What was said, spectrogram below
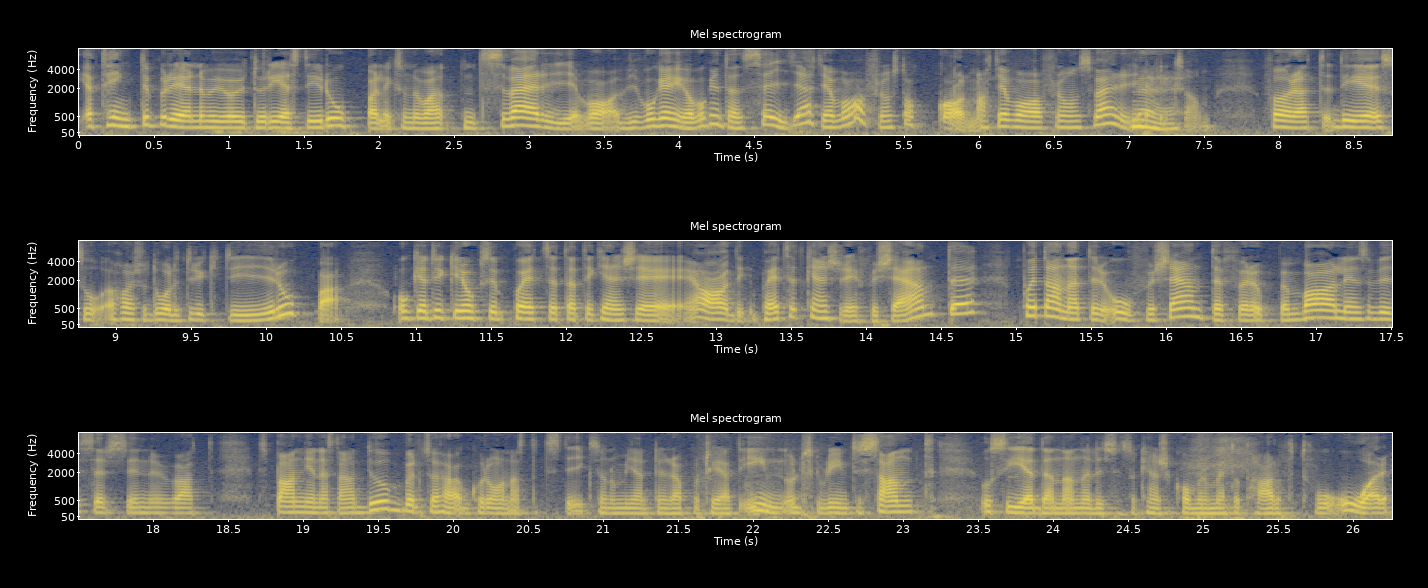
jag tänkte på det när vi var ute och reste i Europa. Liksom, det var att Sverige var... Vi vågade, jag vågade inte ens säga att jag var från Stockholm. Att jag var från Sverige. Liksom, för att det så, har så dåligt rykte i Europa. Och jag tycker också på ett sätt att det kanske, ja, på ett sätt kanske det är förtjänt det. På ett annat är det oförtjänt det. För uppenbarligen så visar det sig nu att Spanien nästan har dubbelt så hög coronastatistik som de egentligen rapporterat in. Och det ska bli intressant att se den analysen som kanske kommer om ett och ett halvt, två år.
